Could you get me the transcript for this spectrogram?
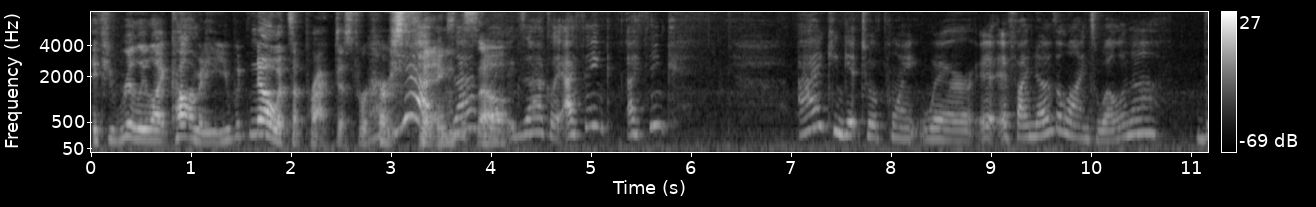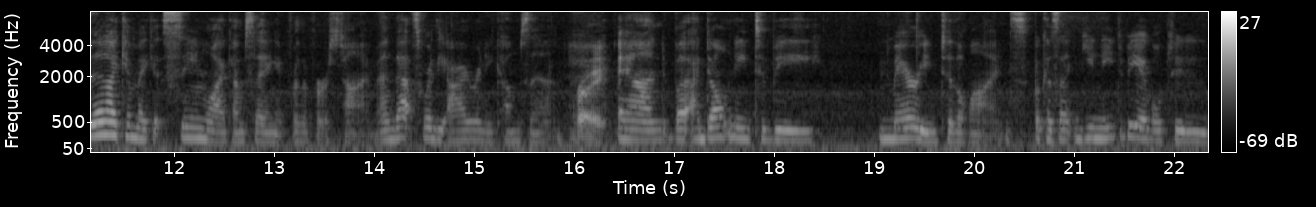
if you really like comedy, you would know it's a practiced rehearsed Yeah, thing. exactly, So exactly. I think I think I can get to a point where if I know the lines well enough, then I can make it seem like I'm saying it for the first time, and that's where the irony comes in. Right. And but I don't need to be married to the lines because I, you need to be able to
